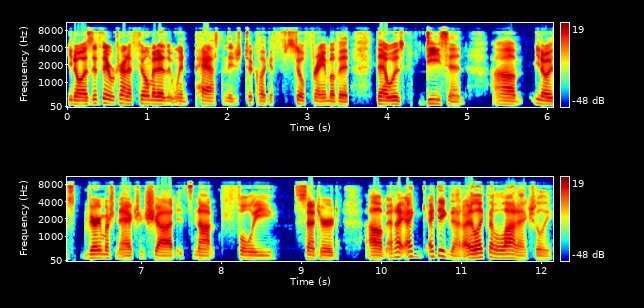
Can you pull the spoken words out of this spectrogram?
You know, as if they were trying to film it as it went past and they just took like a still frame of it that was decent. Um, you know, it's very much an action shot. It's not fully centered. Um, and I, I, I dig that. I like that a lot, actually.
